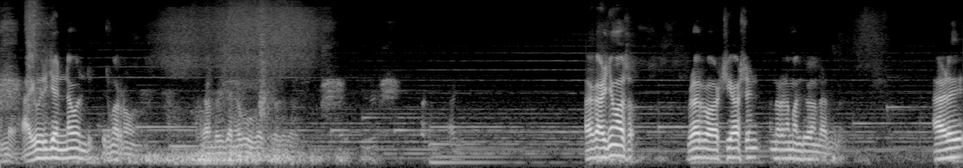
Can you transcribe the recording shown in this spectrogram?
അല്ലേ? ആകെ ഒരു ജന്മമുണ്ട് ഒരു മരണമുണ്ട് സന്തോഷിക്കാനേ പോകുക. അത് കഴിഞ്ഞ മാസം ഇവിടെ റോഷിയാഷൻ എന്ന് പറയുന്ന മന്ത്രി ഉണ്ടായിരുന്നത് അയാൾ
